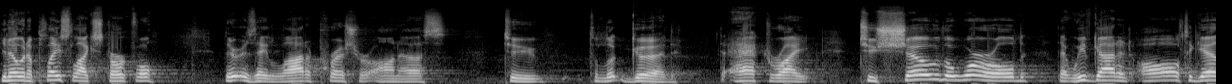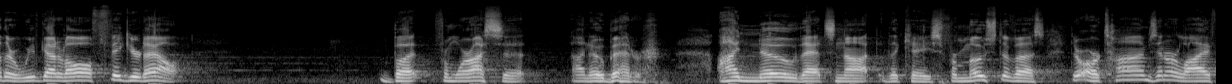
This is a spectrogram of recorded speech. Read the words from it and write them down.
You know, in a place like Starkville, there is a lot of pressure on us to, to look good, to act right, to show the world that we've got it all together, we've got it all figured out. But from where I sit, I know better. I know that's not the case. For most of us, there are times in our life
